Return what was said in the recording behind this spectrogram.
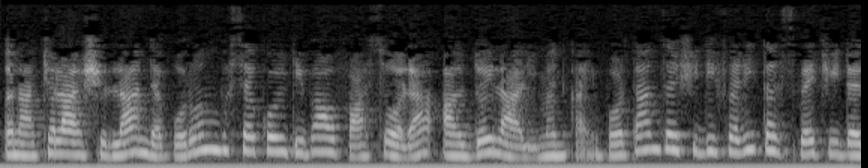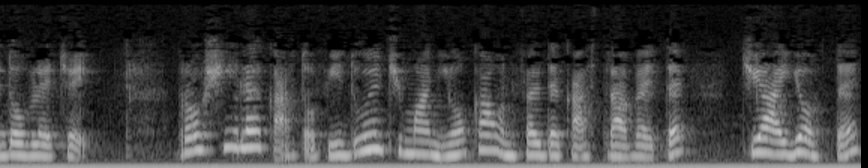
În același lan de porumb se cultivau fasolea, al doilea aliment ca importanță, și diferite specii de dovlecei. Roșiile, cartofii dulci, manioca, un fel de castravete, ciaiote,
